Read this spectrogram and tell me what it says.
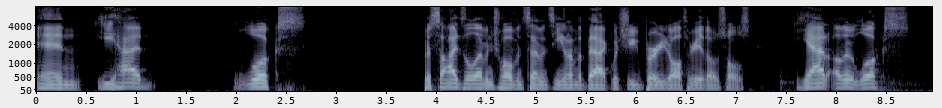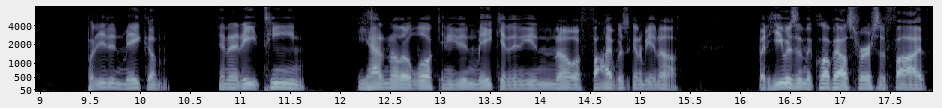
And he had looks besides 11, 12, and 17 on the back, which he birdied all three of those holes. He had other looks, but he didn't make them. And at 18, he had another look and he didn't make it, and he didn't know if five was going to be enough. But he was in the clubhouse first at five.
